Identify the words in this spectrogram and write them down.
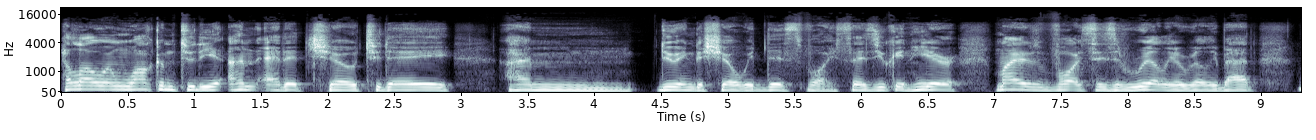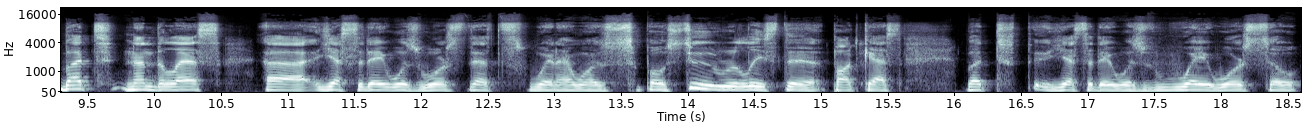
Hello and welcome to the unedited show. Today I'm doing the show with this voice. As you can hear, my voice is really, really bad. But nonetheless, uh, yesterday was worse. That's when I was supposed to release the podcast. But yesterday was way worse, so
